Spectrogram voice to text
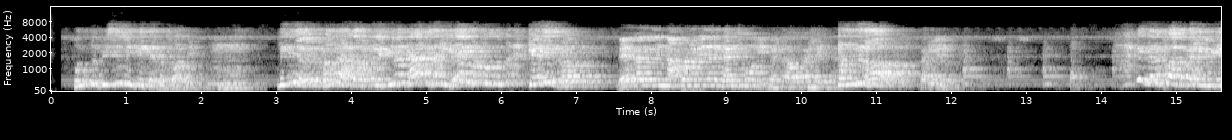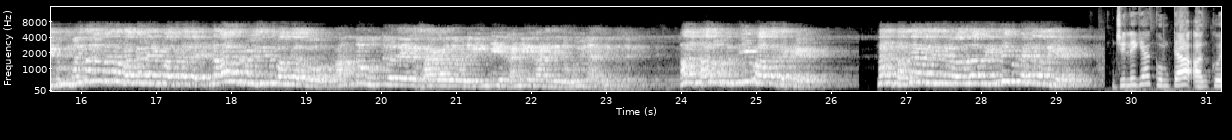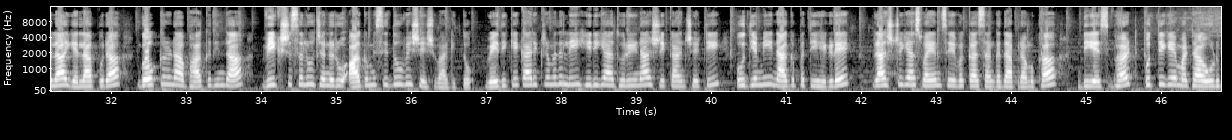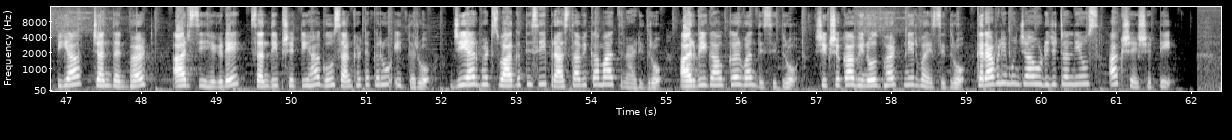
ಇದ್ದಿದ್ದಲ್ಲ ಸ್ವಾಮಿ. ನಿನ್ನೆ ಬಂಗಾರದ ಮಕ್ಕಳಿಗೆ ಇವತ್ತು ಯಾಕೆ ನನಗೆ ಹೇಗೆ ಬರ್ಬೋದು ಅಂತ ಕೇಳಿದ್ರು ಬೇಕಾದ್ರೆ ನಿನ್ನ ಅಪ್ಪನಿಂದಲೇ ಕರೆಸಬಹುದು ಬೆಟ್ಟ ಅವಕಾಶ ಇತ್ತು ತಂದಿರ. ಕರಲಿಲ್ಲ ಹಾಗೆ ನೆನಪಾಗುತ್ತದೆ ನಿಮಗೆ. ಇದು ಇವತ್ತು ಬಂಗ ನೆನಪಾಗುತ್ತದೆ. ನಾನು ಅನುಭವಿಸಿದ್ದು ಅದು ಅಂದು ಮುತ್ತುಗದೆಯಲ್ಲಿ ಸಾಕಾದವಳಿಗೆ ಇಂದಿಗೆ ಕಣ್ಣಿಗೆ ಕಾಣದಿದ್ದು ಹೂವಿನ ಆಸೆಯಲ್ಲಿ ಅದು ತಾನು ನನ್ನ ಜಿಲ್ಲೆಯ ಕುಮಟಾ, ಅಂಕೋಲಾ, ಯಲ್ಲಾಪುರ, ಗೋಕರ್ಣ ಭಾಗದಿಂದ ವೀಕ್ಷಿಸಲು ಜನರು ಆಗಮಿಸಿದ್ದು ವಿಶೇಷವಾಗಿತ್ತು. ವೇದಿಕೆ ಕಾರ್ಯಕ್ರಮದಲ್ಲಿ ಹಿರಿಯ ಧುರೀಣ ಶ್ರೀಕಾಂತ್ ಶೆಟ್ಟಿ, ಉದ್ಯಮಿ ನಾಗಪತಿ ಹೆಗಡೆ, ರಾಷ್ಟ್ರೀಯ ಸ್ವಯಂ ಸೇವಕ ಸಂಘದ ಪ್ರಮುಖ ಡಿಎಸ್ ಭಟ್ ಪುತ್ತಿಗೆ ಮಠ ಉಡುಪಿಯ ಚಂದನ್ ಭಟ್ ಆರ್ಸಿ ಹೆಗಡೆ, ಸಂದೀಪ್ ಶೆಟ್ಟಿ ಹಾಗೂ ಸಂಘಟಕರು ಇದ್ದರು. ಜಿಆರ್ ಭಟ್ ಸ್ವಾಗತಿಸಿ ಪ್ರಾಸ್ತಾವಿಕ ಮಾತನಾಡಿದ್ರು. ಆರ್ವಿ ಗಾಂವ್ಕರ್ ವಂದಿಸಿದ್ರು. ಶಿಕ್ಷಕ Vinod Bhat ನಿರ್ವಹಿಸಿದ್ರು. Karavali Munjavu digital news, Akshay Shetty.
